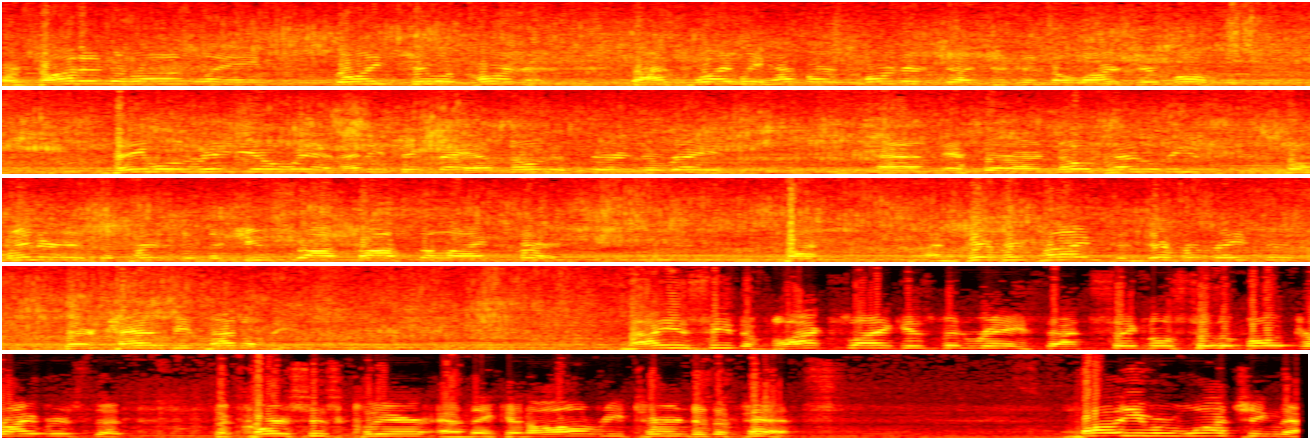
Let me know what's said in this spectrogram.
or got in the wrong lane going through a corner. That's why we have our corner judges in the larger boats. They will radio in anything they have noticed during the race, and if there are no penalties, the winner is the person that you saw cross the line first. But at different times and different races, there can be penalties. Now you see the black flag has been raised. That signals to the boat drivers that the course is clear and they can all return to the pits. While you were watching that,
